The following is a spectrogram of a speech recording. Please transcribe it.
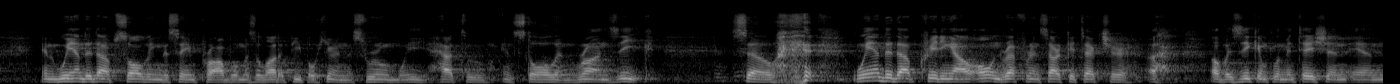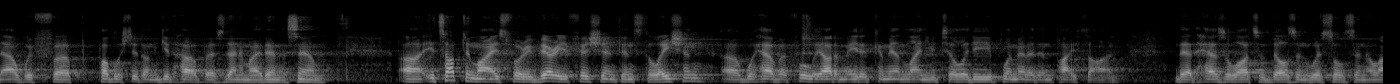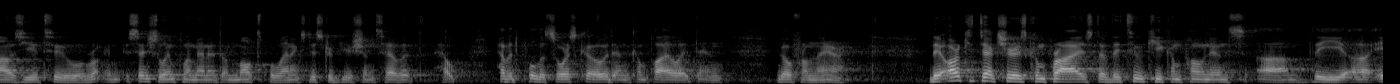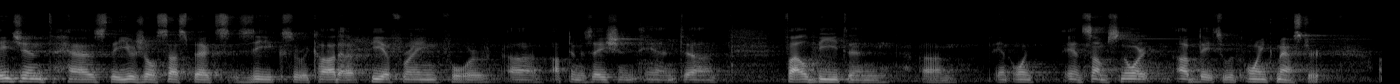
And we ended up solving the same problem as a lot of people here in this room. We had to install and run Zeek. So we ended up creating our own reference architecture uh, of a Zeek implementation, and now we've uh, published it on GitHub as Dynamite NSM. Uh, it's optimized for a very efficient installation. Uh, we have a fully automated command line utility implemented in Python that has lots of bells and whistles and allows you to essentially implement it on multiple Linux distributions, have it help, have it pull the source code and compile it and go from there. The architecture is comprised of the two key components. Um, the uh, agent has the usual suspects, Zeek, Suricata, pfRing for uh, optimization, and uh, FileBeat, and, um, and, and, some snort updates with Oinkmaster.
